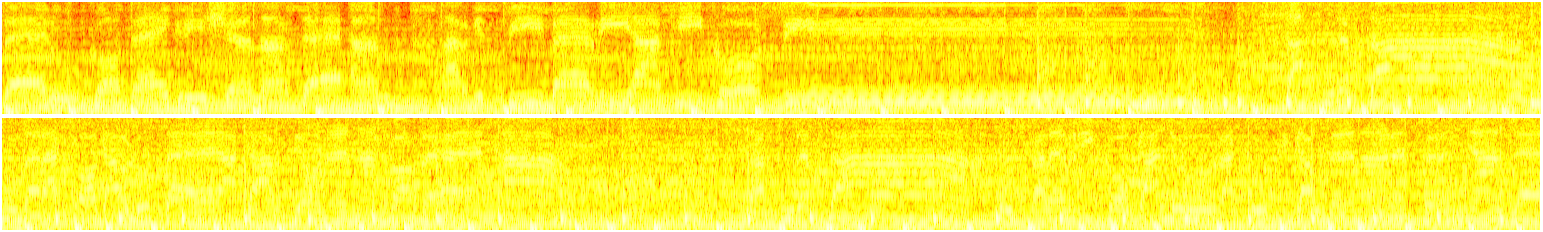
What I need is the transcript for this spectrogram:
Zeruko dei grisen artean Argizpi berriak ikusi Da zure zatu darako gau luzeak Abestionen akordea. Da zure zat Euskal Herriko gailurrak zutik gaudenaren seinalea.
